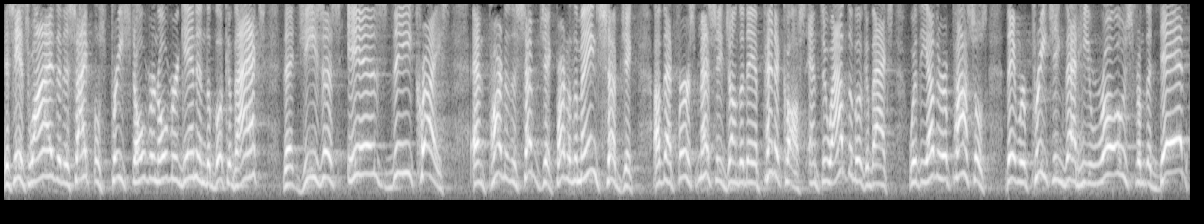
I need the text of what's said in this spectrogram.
You see, it's why the disciples preached over and over again in the book of Acts that Jesus is the Christ. And part of the subject, part of the main subject of that first message on the day of Pentecost and throughout the book of Acts with the other apostles, they were preaching that he rose from the dead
